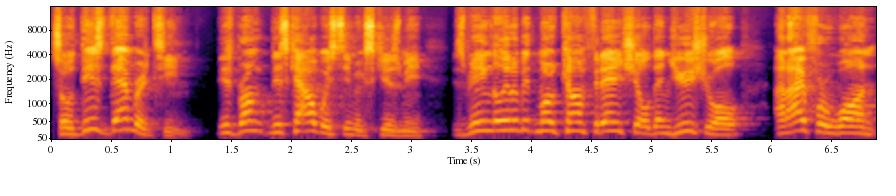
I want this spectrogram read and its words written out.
So this Denver team, this Bron- this Cowboys team, excuse me, is being a little bit more confidential than usual, and I for one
